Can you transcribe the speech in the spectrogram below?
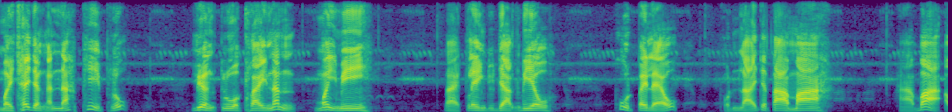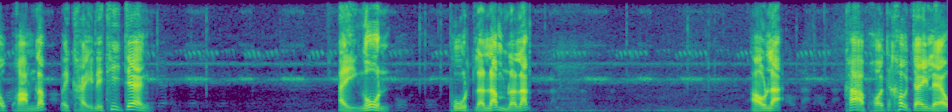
ไม่ใช่อย่างนั้นนะพี่พลุ เรื่องกลัวใครนั่นไม่มี แต่เกรงอยู่อย่างเดียว พูดไปแล้ว ผลหลายจะตามมา หาว่าเอาความลับไปไขในที่แจ้ง ไอ้โง่น พูดละล่ำละลัก เอาละข้าพอจะเข้าใจแล้ว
